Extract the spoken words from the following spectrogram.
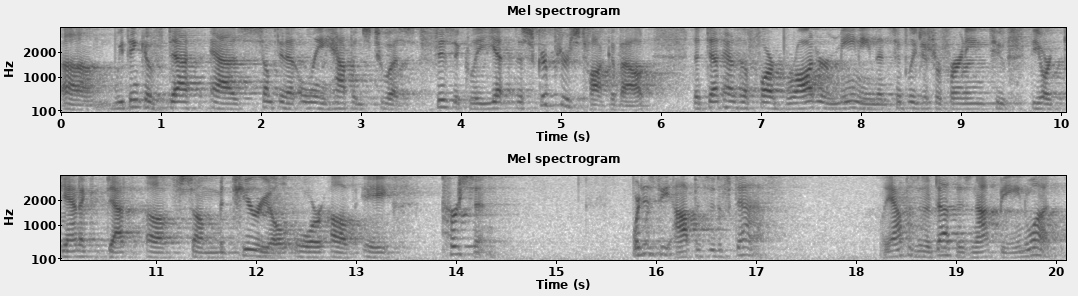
Um, we think of death as something that only happens to us physically, yet the scriptures talk about that death has a far broader meaning than simply just referring to the organic death of some material or of a person. What is the opposite of death? Well, the opposite of death is not being what?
